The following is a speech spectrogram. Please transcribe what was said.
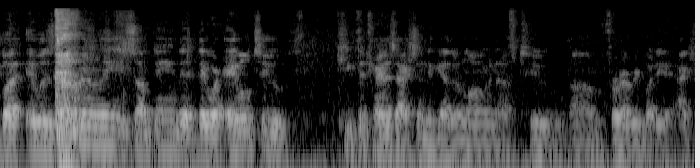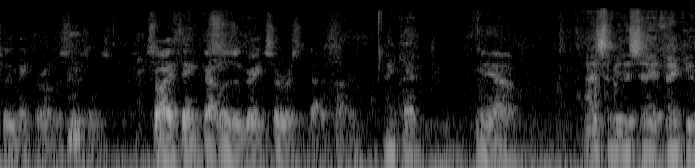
but it was definitely something that they were able to keep the transaction together long enough to, um, for everybody to actually make their own decisions. So I think that was a great service at that time. Thank you. Yeah. Nice of you to say, thank you.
